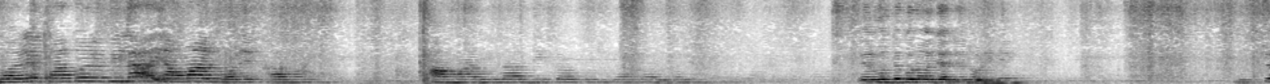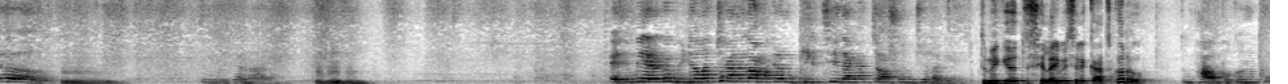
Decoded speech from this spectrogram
ঘরে ঠাকুর বিলাই আমার ঘরে খাওয়া। আমার নাদি এর মধ্যে কোনো ওই জাতীয় দড়ি নেই। বুঝছ? হুম। বুঝছ নয় তুমি এরকম ভিডিও করছ কেন আমাকে লিখছি দেখাচ্ছে অসহ্য লাগে। তুমি কি হচ্ছে সেলাই মেশিনে কাজ করো? তুমি ভাববো কোনো তো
